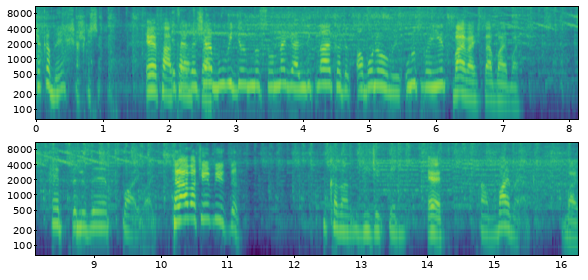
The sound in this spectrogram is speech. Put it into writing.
şaka be şaka şaka. Evet Evet arkadaşlar. arkadaşlar bu videonun da sonuna geldik. Like atıp abone olmayı unutmayın. Bay bay işte bay bay. Hepinize bay bay. Fenerbahçe'nin büyüktür. Bu kadar mı diyeceklerim. Evet. Tamam bay bay arkadaşlar. Bay.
